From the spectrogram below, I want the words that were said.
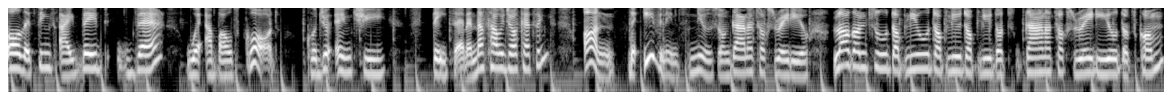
All the things I did there were about God. Kojo Antwi stated, and that's how we draw curtains on the evening's news on Ghana Talks Radio. Log on to www.ghanatalksradio.com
